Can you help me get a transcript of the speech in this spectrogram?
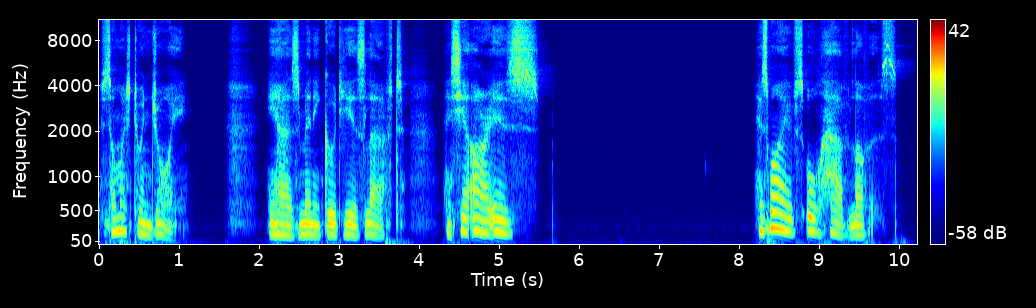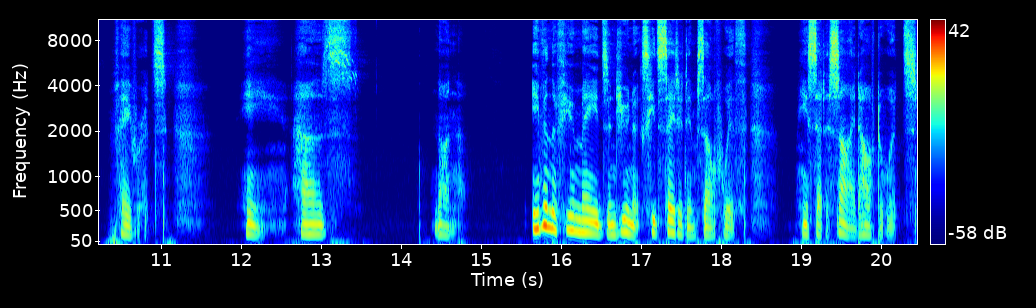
so much to enjoy, he has many good years left, And Xia'er is. His wives all have lovers, favorites. He has none. Even the few maids and eunuchs he'd sated himself with, he set aside afterwards,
